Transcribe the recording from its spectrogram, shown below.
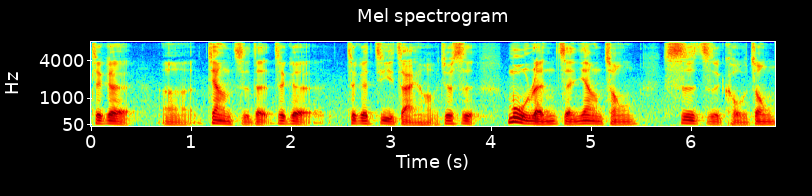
这个呃这样子的这个这个记载哈？就是牧人怎样从狮子口中。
